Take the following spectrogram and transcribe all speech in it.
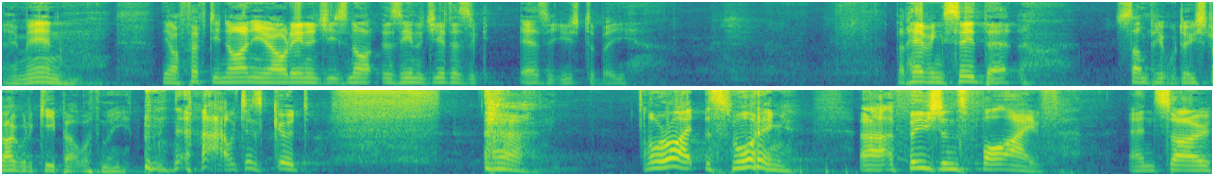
Amen. The old 59 year old energy is not as energetic as it used to be. But having said that, some people do struggle to keep up with me, which is good. All right, this morning, uh, Ephesians 5. And so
